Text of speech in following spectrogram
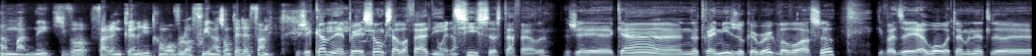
un moment donné qui va faire une connerie puis qu'on va vouloir fouiller dans son téléphone. J'ai comme l'impression que ça va faire des Oui, petits, ça, cette affaire-là. Quand euh, notre ami Zuckerberg va voir ça, il va dire Wow, attends une minute, là.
